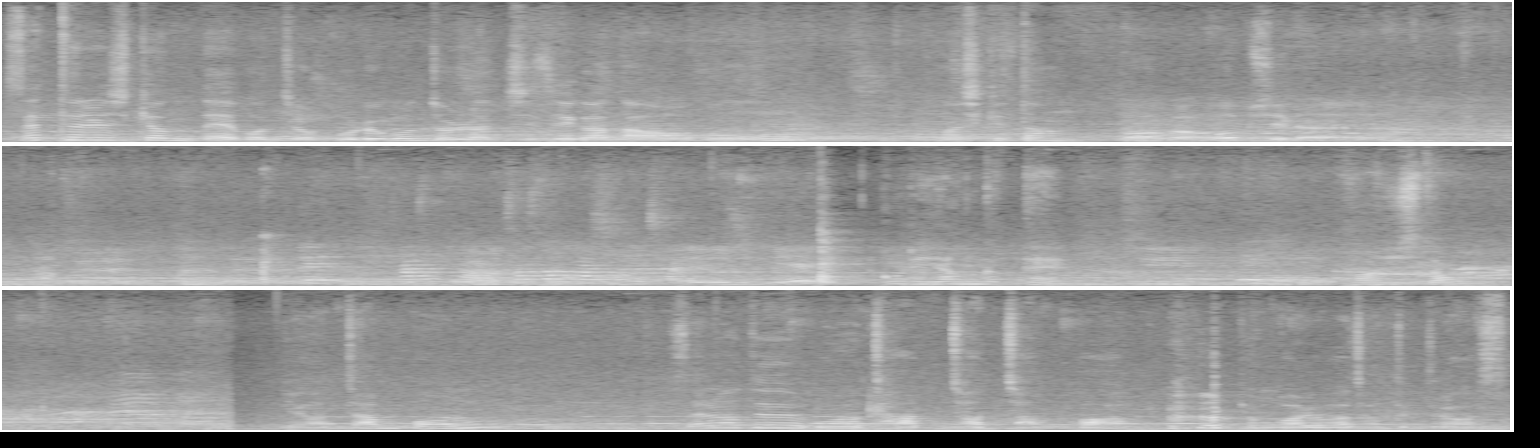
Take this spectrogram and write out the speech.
세트를 시켰는데 먼저 고르곤졸라 치즈가 나오고 맛있겠다. 먹어봅시다. 꿀이 향긋해. 맛있어. 얘가 짬뽕, 샐러드, 뭐, 잣, 잣, 잣밥. 견과류가 잔뜩 들어갔어.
